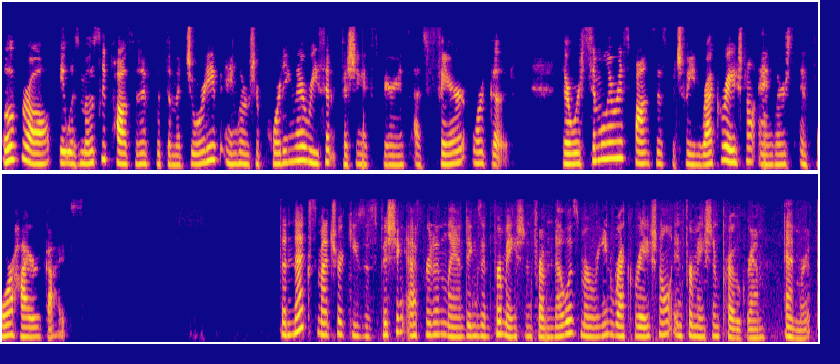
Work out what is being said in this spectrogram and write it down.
Overall, it was mostly positive with the majority of anglers reporting their recent fishing experience as fair or good. There were similar responses between recreational anglers and for-hire guides. The next metric uses fishing effort and landings information from NOAA's Marine Recreational Information Program, MRIP.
